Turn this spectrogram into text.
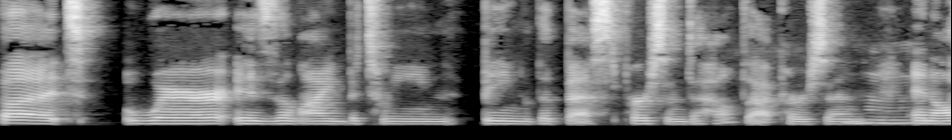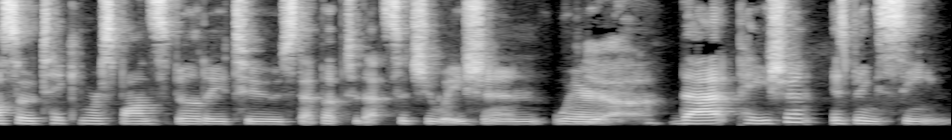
but where is the line between being the best person to help that person Mhm. and also taking responsibility to step up to that situation where yeah. that patient is being seen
